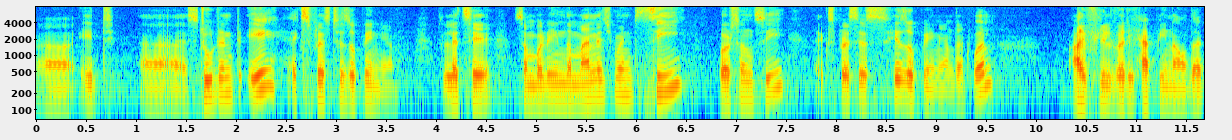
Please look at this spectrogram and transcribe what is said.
uh, it uh, student A expressed his opinion. Let us say somebody in the management C, person C expresses his opinion that well I feel very happy now that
